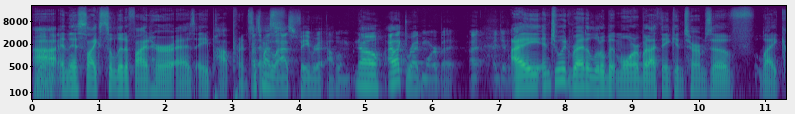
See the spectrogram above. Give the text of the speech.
Uh, and this like solidified her as a pop princess. That's my last favorite album. No, I liked Red more, but I I did. Like I enjoyed Red a little bit more, but I think in terms of like,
